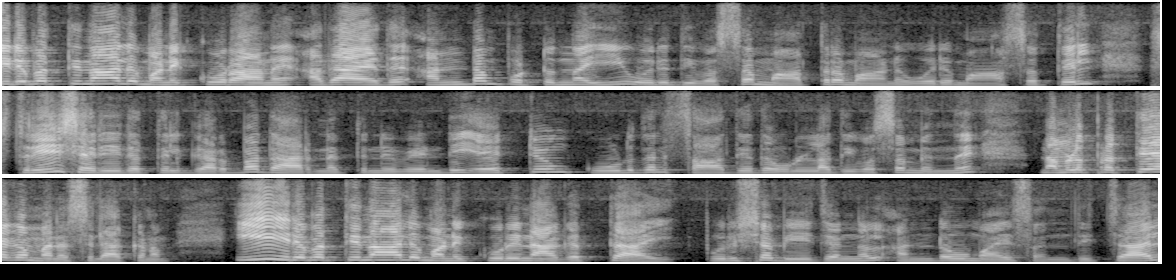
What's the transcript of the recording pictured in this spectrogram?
ഇരുപത്തിനാല് മണിക്കൂറാണ് അതായത് അണ്ടം പൊട്ടുന്ന ഈ ഒരു ദിവസം മാത്രമാണ് ഒരു മാസത്തിൽ സ്ത്രീ ശരീരത്തിൽ ഗർഭധാരണത്തിന് വേണ്ടി ഏറ്റവും കൂടുതൽ സാധ്യത ഉള്ള ദിവസം എന്ന് നമ്മൾ പ്രത്യേകം മനസ്സിലാക്കണം. ഈ ഇരുപത്തിനാല് മണിക്കൂറിനകത്തായി പുരുഷ ബീജങ്ങൾ അണ്ടവുമായി സന്ധിച്ചാൽ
